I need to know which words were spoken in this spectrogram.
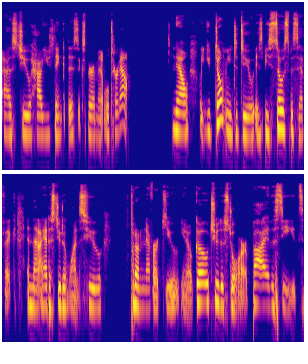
as to how you think this experiment will turn out. Now, what you don't need to do is be so specific in that I had a student once who put on an FRQ, you know, go to the store, buy the seeds,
